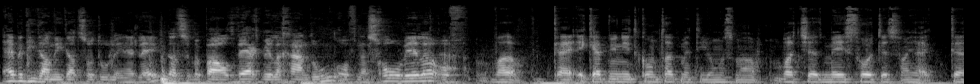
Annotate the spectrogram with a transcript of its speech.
hebben die dan niet dat soort doelen in het leven? Dat ze bepaald werk willen gaan doen of naar school willen? Of, kijk, ik heb nu niet contact met die jongens, maar wat je het meest hoort is van ja, ik eh,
